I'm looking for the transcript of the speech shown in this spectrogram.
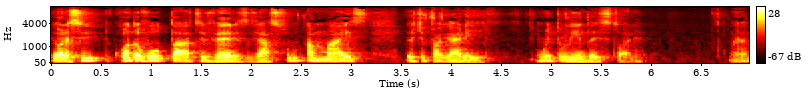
E olha, se quando eu voltar tiveres gasto a mais, eu te pagarei. Muito linda a história, né?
